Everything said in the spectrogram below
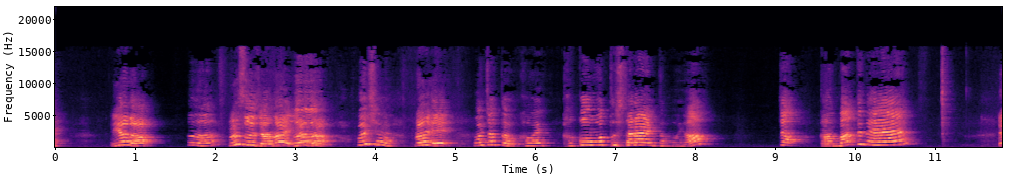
へい。やだ。うんプスじゃない。やだ。プッシュ。無理。もうちょっと可愛い、加工もっとしたらいいと思うよ。じゃ、頑張ってねえー、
